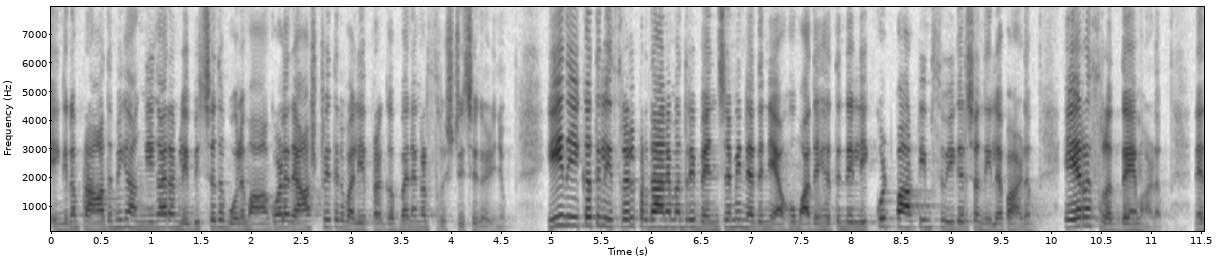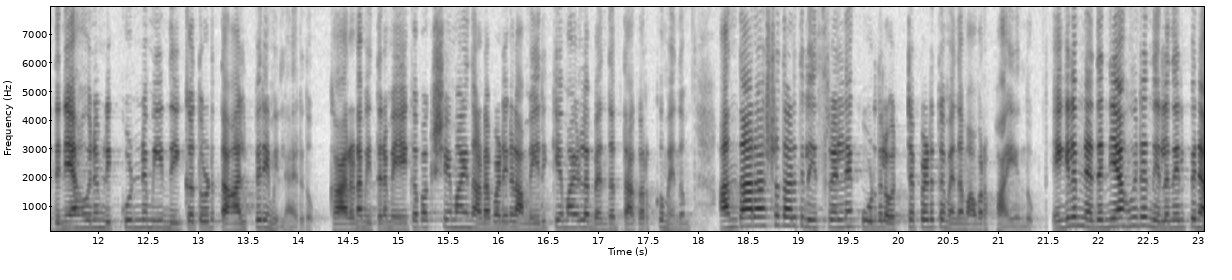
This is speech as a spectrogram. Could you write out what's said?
എങ്കിലും പ്രാഥമിക അംഗീകാരം ലഭിച്ചതുപോലും ആഗോള രാഷ്ട്രീയത്തിൽ വലിയ പ്രകമ്പനങ്ങൾ സൃഷ്ടിച്ചു കഴിഞ്ഞു. ഈ നീക്കത്തിൽ ഇസ്രയേൽ പ്രധാനമന്ത്രി ബെഞ്ചമിൻ നെതന്യാഹുവും അദ്ദേഹത്തിന്റെ ലിക്വിഡ് പാർട്ടിയും സ്വീകരിച്ച നിലപാടും ഏറെ ശ്രദ്ധേയമാണ്. നെതന്യാഹുവിനും ലിക്വിഡിനും ഈ നീക്കത്തോട് താല്പര്യമില്ലായിരുന്നു കാരണം ഇത്തരം ഏകപക്ഷീയമായ നടപടികൾ അമേരിക്കയുമായുള്ള ബന്ധം തകർക്കുമെന്നും അന്താരാഷ്ട്ര തലത്തിൽ ഇസ്രയേലിനെ കൂടുതൽ ഒറ്റപ്പെടുത്തുമെന്നും അവർ ഭയന്നു എങ്കിലും നെതന്യാഹുവിന്റെ നിലനിൽപ്പിന്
